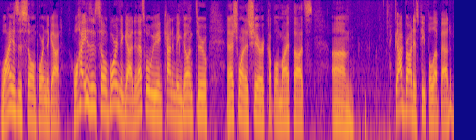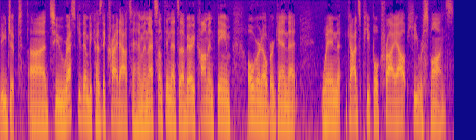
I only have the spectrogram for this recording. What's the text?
why is this so important to God? Why is it so important to God? And that's what we've kind of been going through. And I just wanted to share a couple of my thoughts. Um, God brought his people up out of Egypt uh, to rescue them because they cried out to him. And that's something that's a very common theme over and over again that when God's people cry out, he responds.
